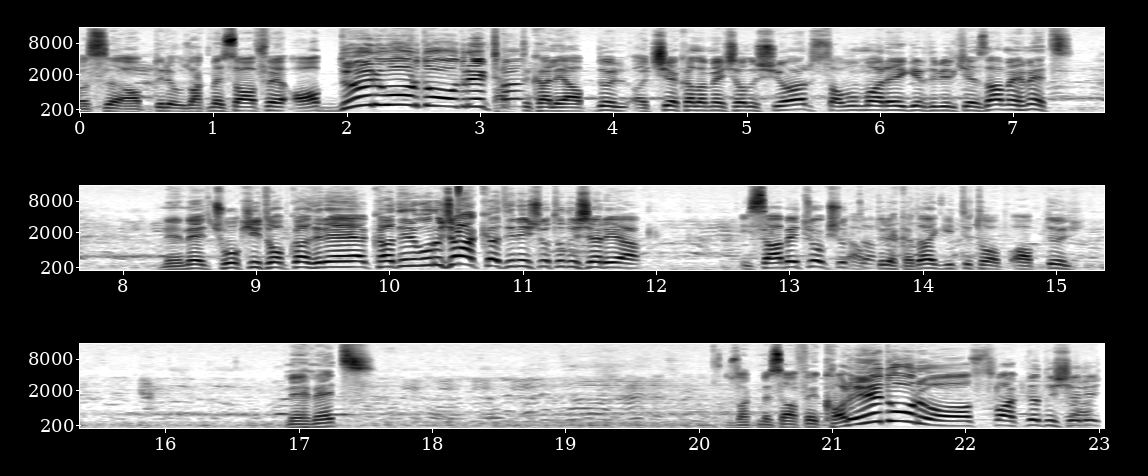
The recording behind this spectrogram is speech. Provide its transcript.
Pası Abdül'e uzak mesafe. Abdül vurdu. Direkt attı kaleye Abdül. Açı yakalamaya çalışıyor. Savunma araya girdi bir kez daha Mehmet. Mehmet çok iyi top Kadir'e. Kadir vuracak. Kadir'in şutu dışarıya. İsabet yok şutta. Abdül'e kadar gitti top. Abdül. Mehmet. Uzak mesafe kaleye doğru. Az farklı dışarı.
